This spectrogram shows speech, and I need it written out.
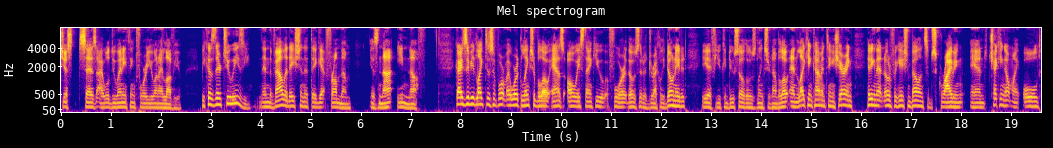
just says, I will do anything for you and I love you because they're too easy. And the validation that they get from them is not enough. Guys, if you'd like to support my work, links are below. As always, thank you for those that have directly donated. If you can do so, those links are down below. And liking, commenting, sharing, hitting that notification bell, and subscribing, and checking out my old.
